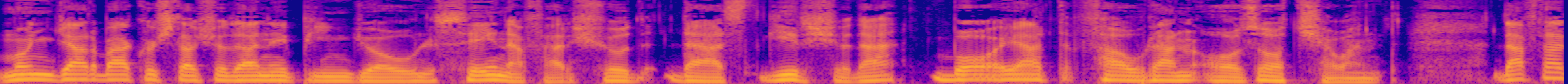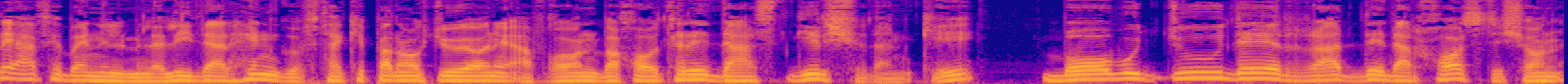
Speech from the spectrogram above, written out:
منجر به کشته شدن 53 نفر شد دستگیر شده باید فورا آزاد شوند. دفتر عفو بین المللی در هند گفته که پناهجویان افغان به خاطر دستگیر شدند که با وجود رد درخواستشان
